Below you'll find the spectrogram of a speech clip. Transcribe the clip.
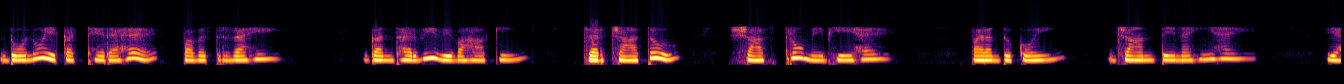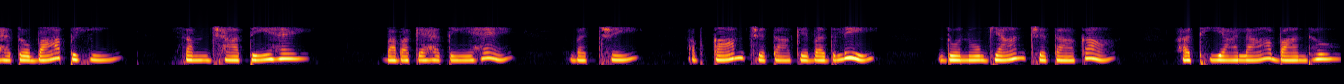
दोनों इकट्ठे रहे पवित्र रहे। गंधर्वी विवाह की चर्चा तो शास्त्रों में भी है, परंतु कोई जानते नहीं है। यह तो बाप ही समझाते हैं। बाबा कहते हैं, बच्चे, अब काम चिता के बदले दोनों ज्ञान चिता का हथियाला बांधो।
